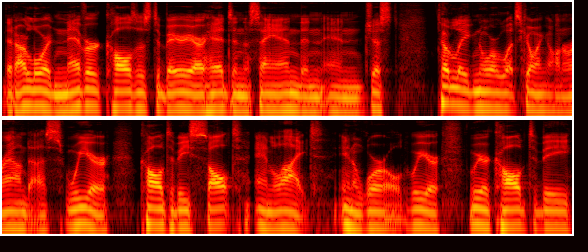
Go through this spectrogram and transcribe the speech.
that our Lord never calls us to bury our heads in the sand and and just totally ignore what's going on around us. We are called to be salt and light in a world. We are we are called to be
